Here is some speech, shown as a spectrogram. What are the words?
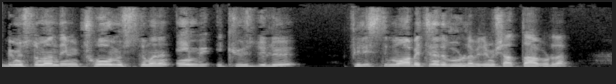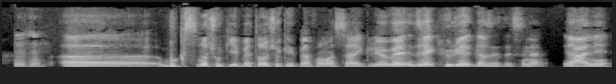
bir Müslüman mi? Çoğu Müslümanın en büyük ikiyüzlülüğü Filistin muhabbetine de vurulabilirmiş hatta burada. Hı hı. Ee, bu kısımda çok iyi. Betalo çok iyi performans sergiliyor ve direkt Hürriyet gazetesine yani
